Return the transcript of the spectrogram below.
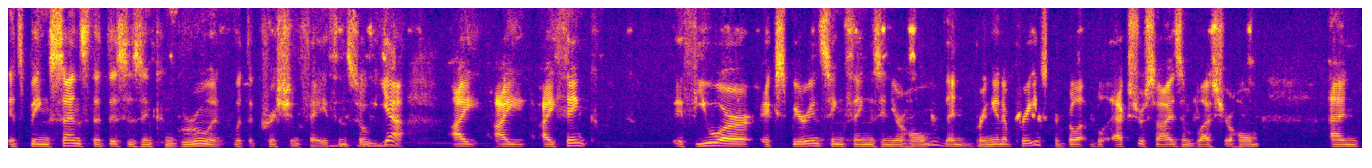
it's being sensed that this is incongruent with the christian faith and so yeah i i i think if you are experiencing things in your home, then bring in a priest to bl- exorcise and bless your home. And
